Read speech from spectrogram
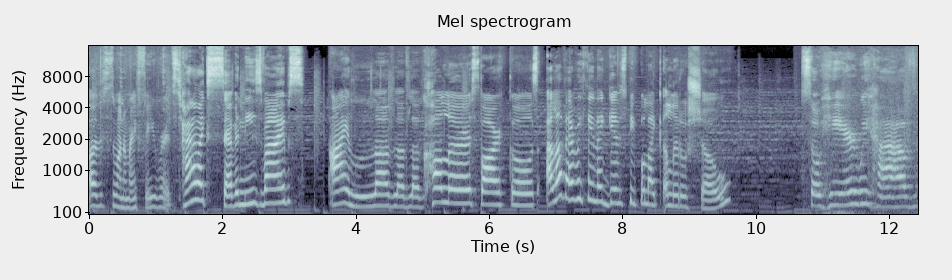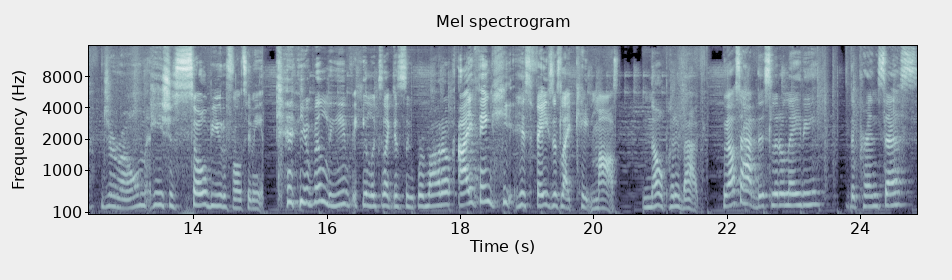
Oh, this is one of my favorites. Kind of like 70s vibes. I love, love, love color, sparkles. I love everything that gives people like a little show. So here we have Jerome. He's just so beautiful to me. Can you believe he looks like a supermodel? I think he, his face is like Kate Moss. No, put it back. We also have this little lady, the princess.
